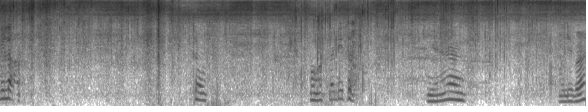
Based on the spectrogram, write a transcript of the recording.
Bila. Ito. Bungat na dito. Yan. O, diba?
